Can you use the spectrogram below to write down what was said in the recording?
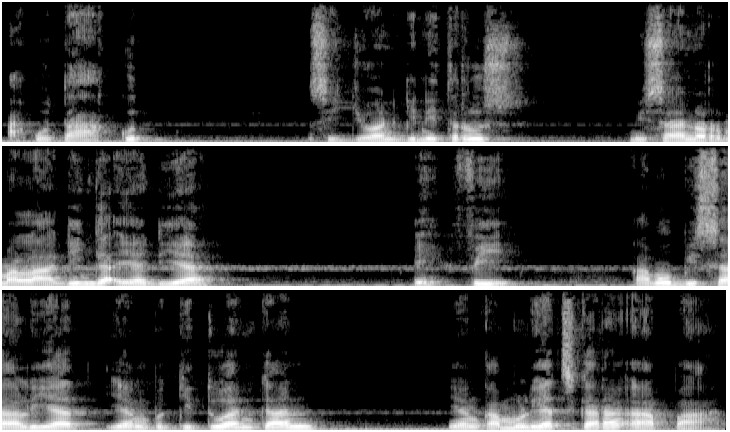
aku takut. Si Joan gini terus. Bisa normal lagi nggak ya dia? Eh, Vi kamu bisa lihat yang begituan kan? Yang kamu lihat sekarang apa?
